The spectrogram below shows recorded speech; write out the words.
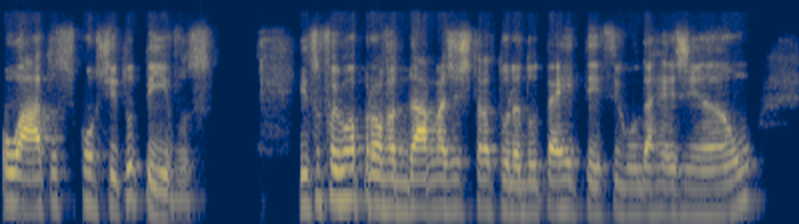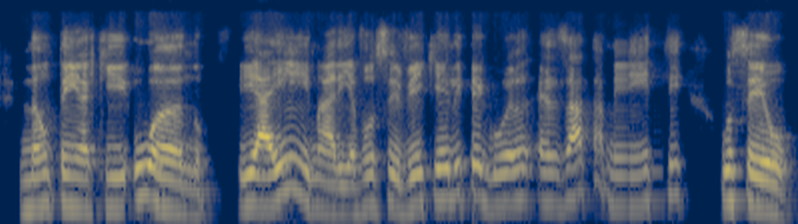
ou atos constitutivos. Isso foi uma prova da magistratura do TRT segunda região, não tem aqui o ano. E aí, Maria, você vê que ele pegou exatamente o seu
